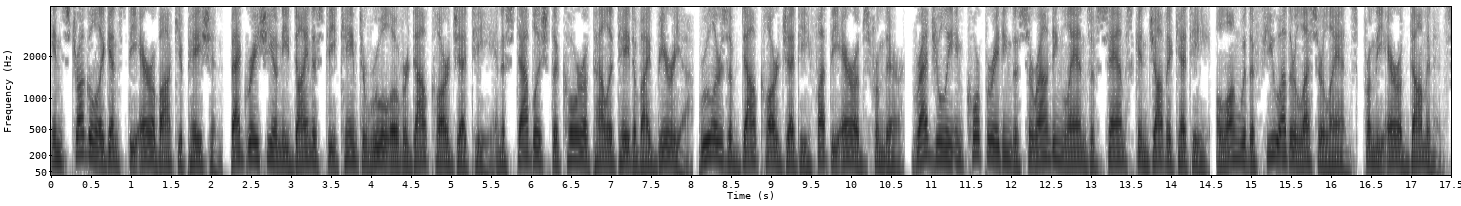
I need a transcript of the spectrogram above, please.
In struggle against the Arab occupation, Bagrationi dynasty came to rule over Tao-Klarjeti and established the Kohra Palatate of Iberia. Rulers of Tao-Klarjeti fought the Arabs from there, gradually incorporating the surrounding lands of Samtskhe and Javakheti, along with a few other lesser lands, from the Arab dominance.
